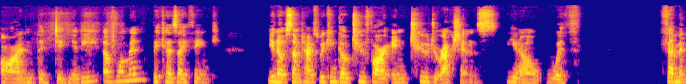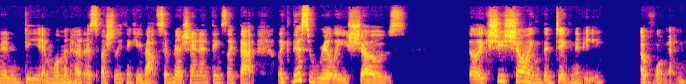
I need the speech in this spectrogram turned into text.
on the dignity of women because I think you know sometimes we can go too far in two directions, you know, with femininity and womanhood especially thinking about submission and things like that. Like this really shows like she's showing the dignity of woman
